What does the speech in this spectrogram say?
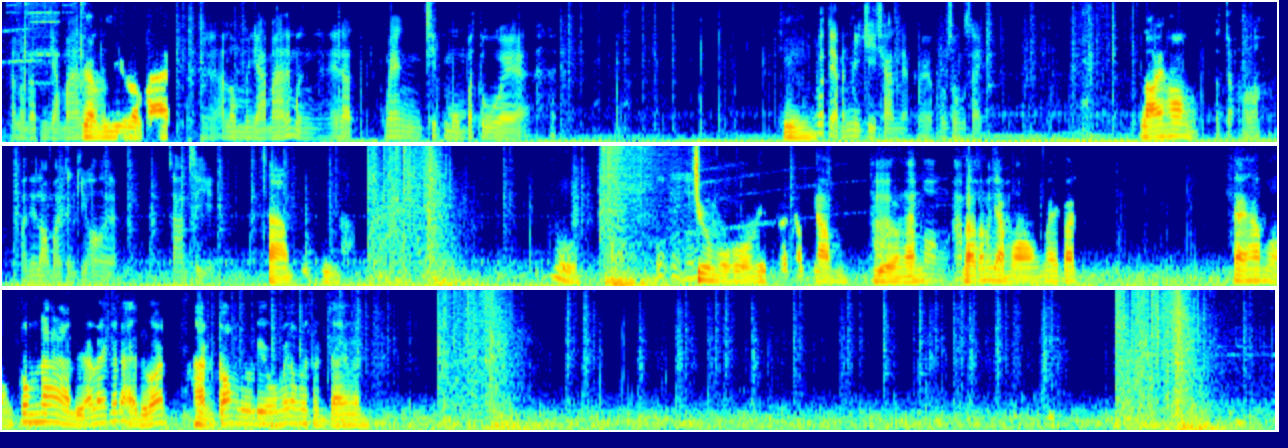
อารมณ์ แบบมึงอย่ามาเพื่อมีแบบว่าเอออารมณ์มึงอย่ามานะมึงไอ้สัตว์แม่งชิดมุมประตูเลยอะจริงว่าแต่มันมีกี่ชั้นเนี่ยเออผมสงสัยร้อยห้องเราจะอ๋ออันนี้เรามาถึงกี่ห้องเลยเนี่ยสามสี่สามสี่โอ้อุ๊ยอื้อหือจูมโอ้โหมีตัวดำๆอยู่ตรงนั้น ห้ามมองห้ามเราต้องมอย่ามองไม่ก็ใช่ห้ามมองก้มหน้าหรืออะไรก็ได้ หรือว่าหันกล้องเร็วๆไม่ต้องไปสนใจมัน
